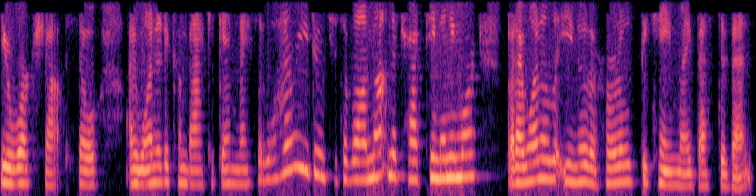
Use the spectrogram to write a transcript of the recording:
your workshop. So I wanted to come back again. And I said, well, how are you doing? She said, well, I'm not in the track team anymore, but I want to let you know the hurdles became my best event.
